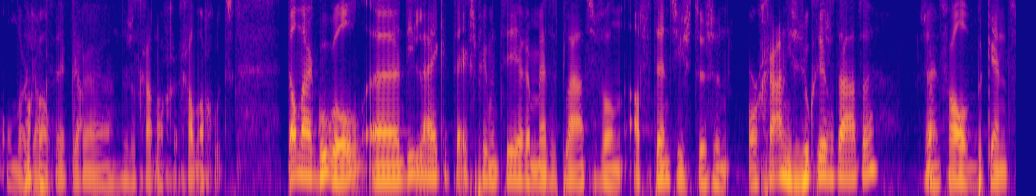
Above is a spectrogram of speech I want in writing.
onder, Nog dacht wel, ik. ja. Eh, dus dat gaat nog, gaat nog goed. Dan naar Google. Eh, die lijken te experimenteren met het plaatsen van advertenties tussen organische zoekresultaten. We zijn Ja. vooral bekend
